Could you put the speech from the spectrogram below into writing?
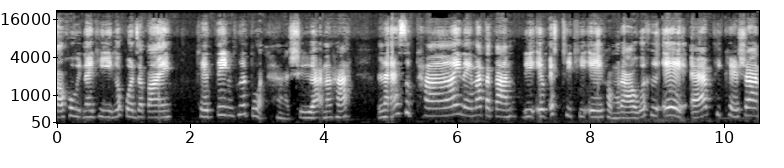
ต่อโควิด -19 ก็ควรจะไป testing เพื่อตรวจหาเชื้อนะคะ และสุดท้ายในมาตรการ DMSTTA ของเราก็คือ A application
